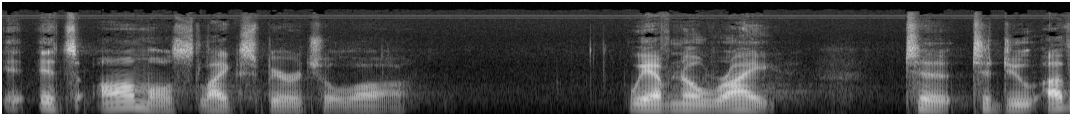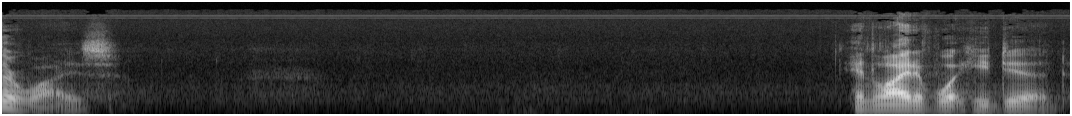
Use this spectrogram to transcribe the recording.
it's almost like spiritual law. We have no right to, to do otherwise in light of what he did.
